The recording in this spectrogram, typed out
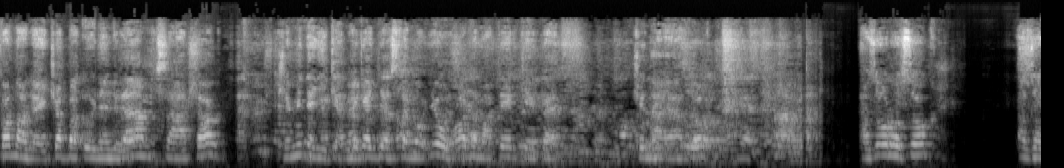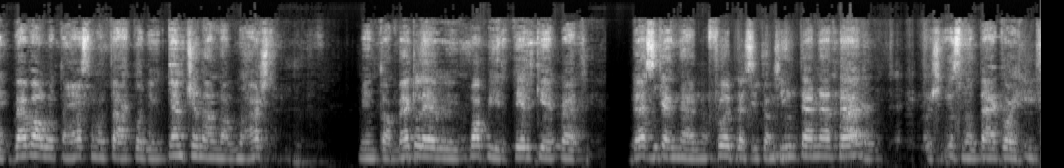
kanadai csapat úgy rám szálltak, és én mindegyikkel megegyeztem, hogy jó, adom a térképet, csináljátok. Az oroszok, azok bevallottan azt mondták, hogy nem csinálnak mást, mint a meglevő papír térképet beszkennel, fölteszik az internetre, és azt mondták, hogy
